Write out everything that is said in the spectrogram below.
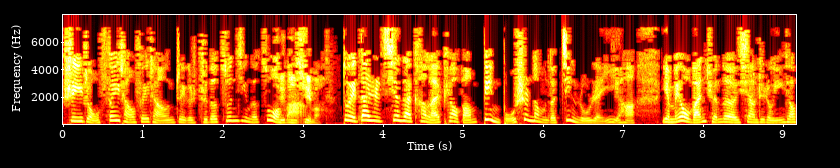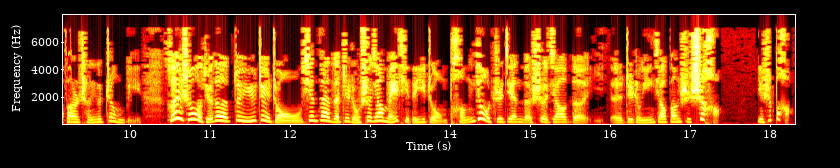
是一种非常非常这个值得尊敬的做法。接地气嘛。对，但是现在看来票房并不是那么的尽如人意哈，也没有完全的像这种营销方式成一个正比。所以说，我觉得对于这种现在的这种社交媒体的一种朋友之间的社交的呃这种营销方式是好，也是不好。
